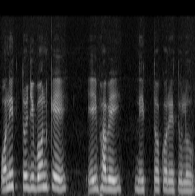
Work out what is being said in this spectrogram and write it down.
অনিত্য জীবনকে এইভাবেই নিত্য করে তুলো।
